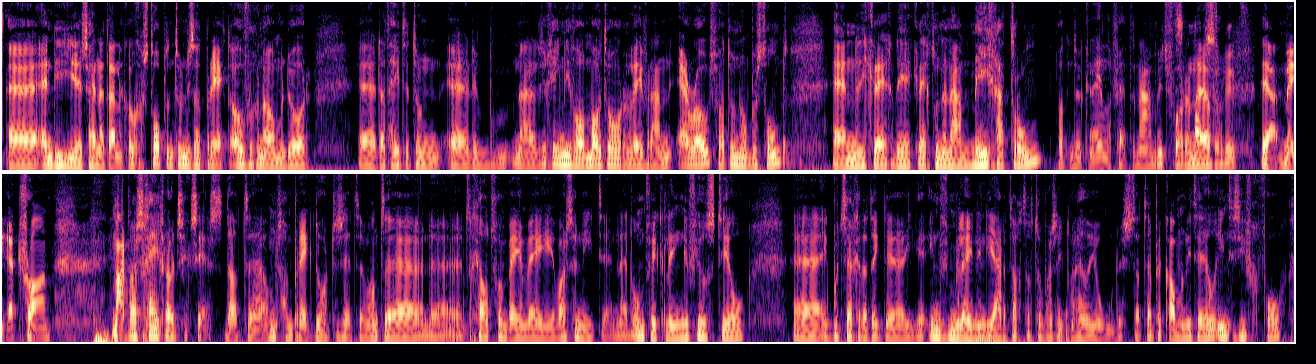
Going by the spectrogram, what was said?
Eh, en die eh, zijn uiteindelijk ook gestopt. En toen is dat project overgenomen door, eh, dat heette toen, de, nou, die ging in ieder geval motoren leveren aan Arrows, wat toen nog bestond. En die kreeg, die kreeg toen de naam Megatron, wat natuurlijk een hele vette naam is voor een... Absoluut. ja, Megatron. Maar het was geen groot succes dat, om zo'n project door te zetten. Want de, het geld van BMW was er niet. En de ontwikkeling viel stil. Ik moet zeggen dat ik de, in de Formule 1 in de jaren 80, toen was ik nog heel jong. Dus dat heb ik allemaal niet heel intensief gevolgd.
